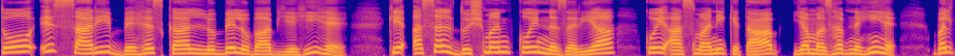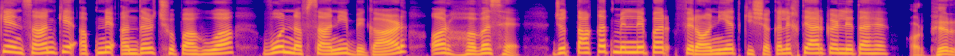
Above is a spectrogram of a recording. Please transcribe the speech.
تو اس ساری بحث کا لب لباب یہی ہے کہ اصل دشمن کوئی نظریہ، کوئی آسمانی کتاب یا مذہب نہیں ہے، بلکہ انسان کے اپنے اندر چھپا ہوا وہ نفسانی بگاڑ اور حوث ہے جو طاقت ملنے پر فرونیت کی شکل اختیار کر لیتا ہے۔ اور پھر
